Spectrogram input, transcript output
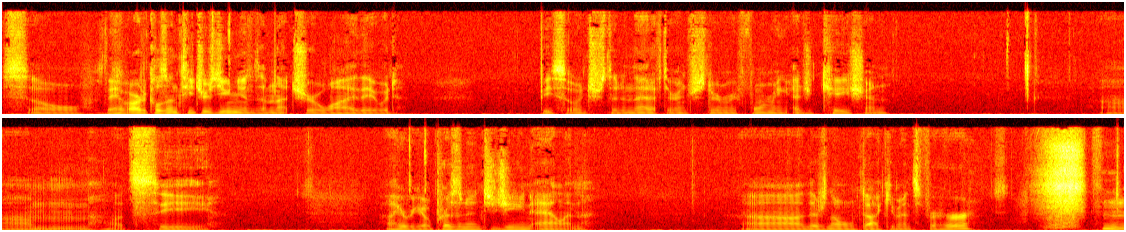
so they have articles on teachers' unions. I'm not sure why they would be so interested in that if they're interested in reforming education. Um, let's see. Oh, here we go. President Jeanne Allen. Uh, there's no documents for her. Hmm.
